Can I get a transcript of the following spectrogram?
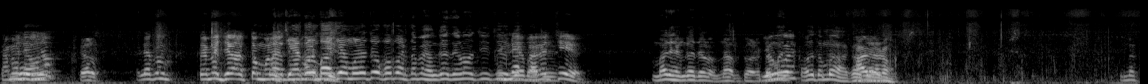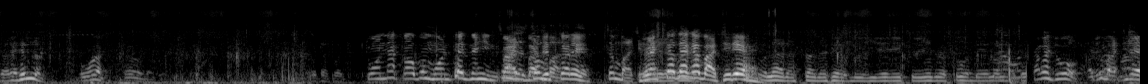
તમે જાઓ ને. ચાલો. એટલે પણ તમે જાઓ તો મને ચેકોણ બાજે મને તો ખબર તમે હંગા દેડો બાજે. છે. મારી હંગા દેડો ના તમે હવે તમે આગળ તમે ઘરે છે ને ચોરના કઉ મોનતે જ નહીં. બાત બાત કરે. રસ્તા દેખા બાચી રે ઓલા રસ્તા દેખે એક એક રસ્તો બે તમે જુઓ હજુ બાચી રે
